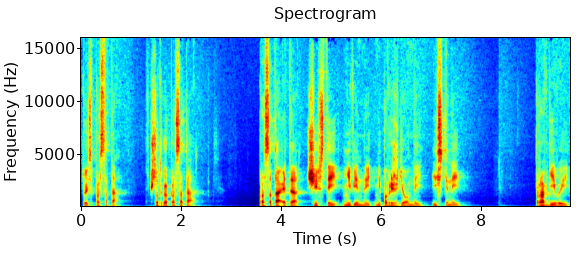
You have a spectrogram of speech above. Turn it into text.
То есть простота. Что такое простота? Простота – это чистый, невинный, неповрежденный, истинный, правдивый,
